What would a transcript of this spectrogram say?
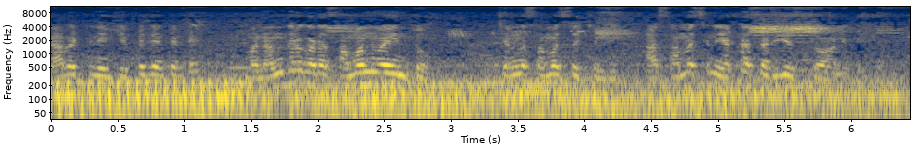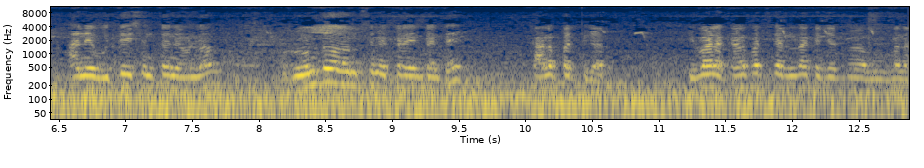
కాబట్టి నేను చెప్పేది ఏంటంటే మనందరూ కూడా సమన్వయంతో చిన్న సమస్య వచ్చింది. ఆ సమస్యను ఎట్లా సరి చేసుకోవాలి అనే ఉద్దేశంతోనే ఉన్నాం. రెండో అంశం ఇక్కడ ఏంటంటే కనపర్తి గారు. ఇవాళ కనపర్తి గారు ఇందాక మన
